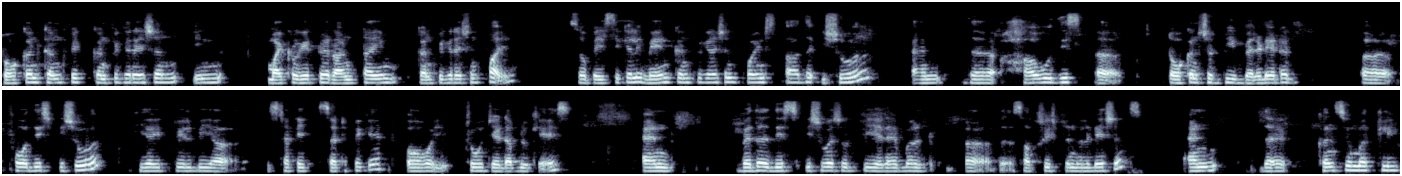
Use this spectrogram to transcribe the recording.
token config configuration in MicroGateway runtime configuration file. So basically, main configuration points are the issuer and the how this uh, token should be validated uh, for this issuer. Here it will be a static certificate or through JWKs, and whether this issuer should be enabled uh, the subscription validations and the consumer key,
